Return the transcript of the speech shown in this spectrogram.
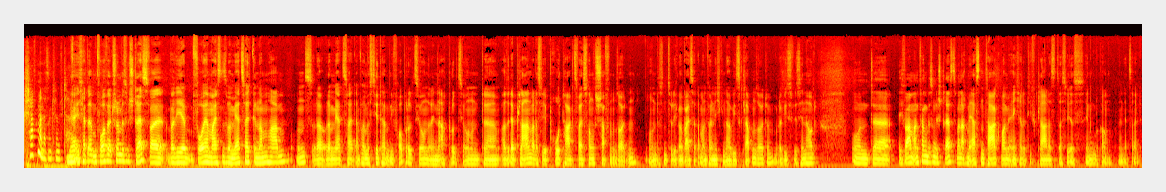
schafft man das in fünf Tagen? Ja, ich hatte im Vorfeld schon ein bisschen Stress, weil, weil wir vorher meistens immer mehr Zeit genommen haben, uns, oder, oder mehr Zeit einfach investiert haben in die Vorproduktion oder die Nachproduktion. Und äh, also der Plan war, dass wir pro Tag zwei Songs schaffen sollten. Und das natürlich, man weiß halt am Anfang nicht genau, wie es klappen sollte oder wie es, hinhaut. Und äh, ich war am Anfang ein bisschen gestresst, aber nach dem ersten Tag war mir eigentlich relativ klar, dass, dass wir es hinbekommen in der Zeit.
